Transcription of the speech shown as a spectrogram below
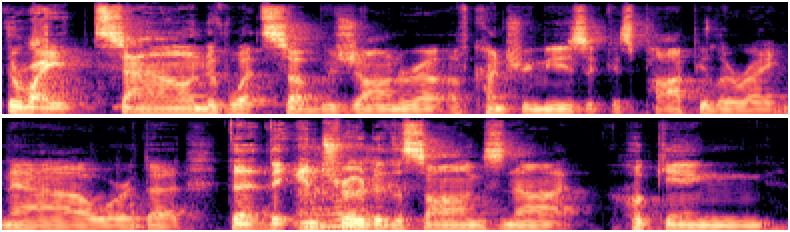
the right sound of what subgenre of country music is popular right now or the the, the intro to the song's not hooking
